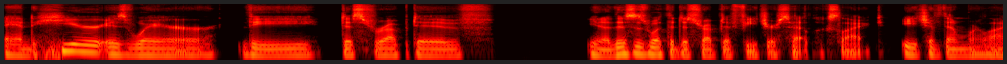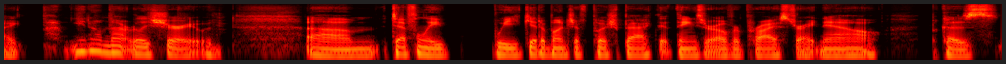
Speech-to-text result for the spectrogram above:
and here is where the disruptive you know this is what the disruptive feature set looks like. Each of them were like you know i'm not really sure it would um, definitely we get a bunch of pushback that things are overpriced right now because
